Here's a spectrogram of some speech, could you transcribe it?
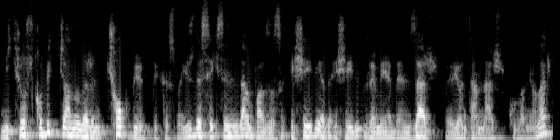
mikroskobik canlıların çok büyük bir kısmı, %80'inden fazlası eşeyli ya da eşeyli üremeye benzer e, yöntemler kullanıyorlar.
